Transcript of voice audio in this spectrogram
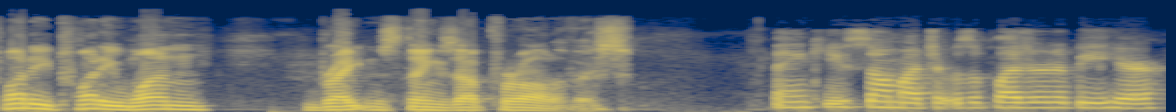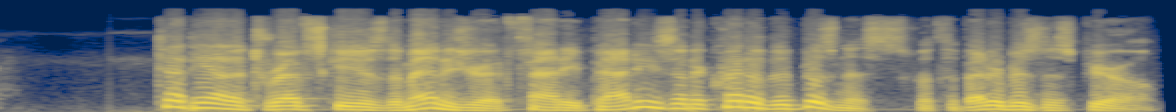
2021 brightens things up for all of us. Thank you so much. It was a pleasure to be here. Tatiana Tarevsky is the manager at Fatty Patties, an accredited business with the Better Business Bureau.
